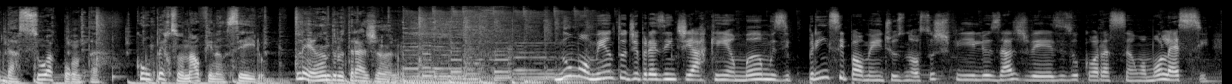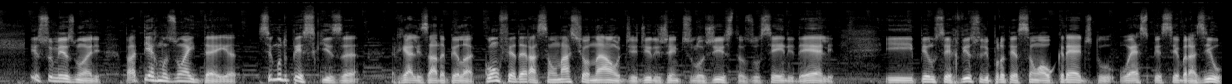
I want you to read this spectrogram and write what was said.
da sua conta. Com o personal financeiro, Leandro Trajano. No momento de presentear quem amamos e principalmente os nossos filhos, às vezes o coração amolece. Isso mesmo, Anne. Para termos uma ideia, segundo pesquisa realizada pela Confederação Nacional de Dirigentes Logistas, o CNDL, e pelo Serviço de Proteção ao Crédito, o SPC Brasil,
